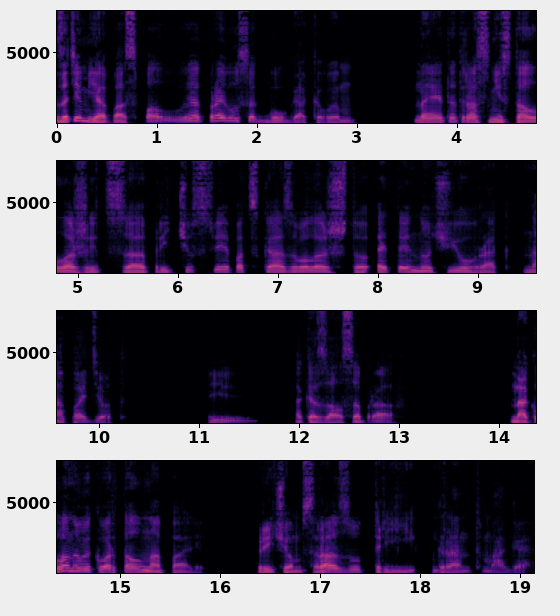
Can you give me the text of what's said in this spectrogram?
Затем я поспал и отправился к Булгаковым. На этот раз не стал ложиться, предчувствие подсказывало, что этой ночью враг нападет. И оказался прав. На клановый квартал напали, причем сразу три гранд-мага.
